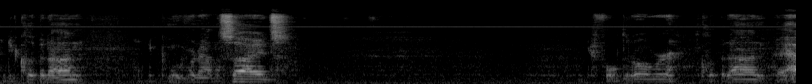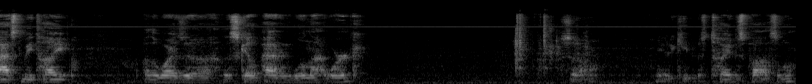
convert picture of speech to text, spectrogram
And you clip it on, you can move down the sides. You fold it over, clip it on. It has to be tight, otherwise uh, the scale pattern will not work. So you need to keep it as tight as possible.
